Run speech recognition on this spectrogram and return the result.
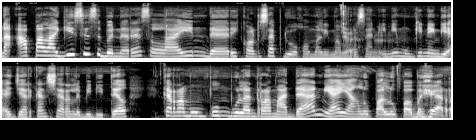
Nah, apalagi sih sebenarnya selain dari konsep 2,5% ya. ini mungkin yang diajarkan secara lebih detail karena mumpung bulan Ramadan ya yang lupa-lupa bayar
